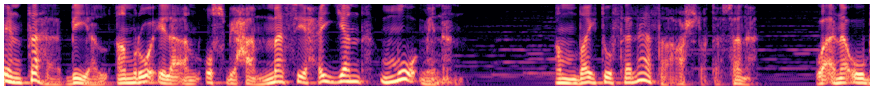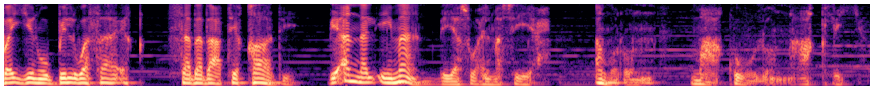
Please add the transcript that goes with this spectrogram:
انتهى بي الأمر إلى أن أصبح مسيحيا مؤمنا. أمضيت ثلاث عشرة سنة وأنا أبين بالوثائق سبب اعتقادي بأن الإيمان بيسوع المسيح أمر معقول عقليا.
